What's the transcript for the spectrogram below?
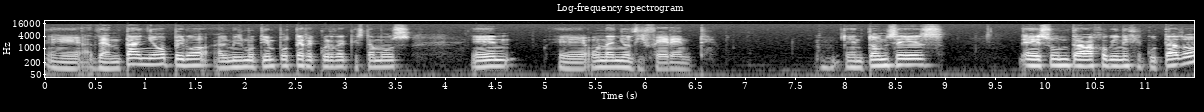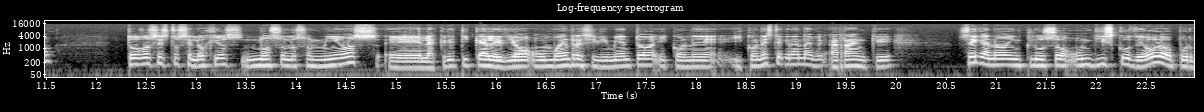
de antaño, pero al mismo tiempo te recuerda que estamos en un año diferente. Entonces, es un trabajo bien ejecutado. Todos estos elogios no solo son míos, la crítica le dio un buen recibimiento y con, y con este gran arranque se ganó incluso un disco de oro por,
